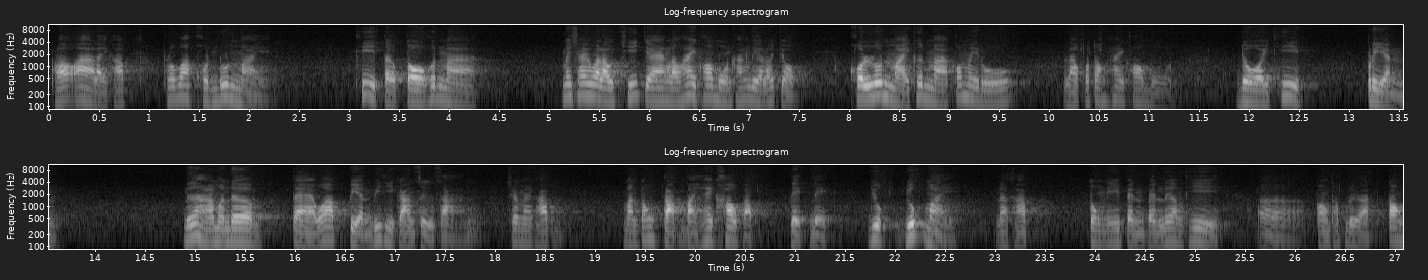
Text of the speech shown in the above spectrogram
เพราะว่าอะไรครับ เพราะว่าคนรุ่นใหม่ ที่เติบโตขึ้นมา ไม่ใช่ว่าเราชี้แจงเราให้ข้อมูลครั้งเดียวแล้วจบ คนรุ่นใหม่ขึ้นมาก็ไม่รู้ เราก็ต้องให้ข้อมูล โดยที่เปลี่ยนเนื้อหาเหมือนเดิม แต่ว่าเปลี่ยนวิธีการสื่อสารใช่ไหมครับ มันต้องปรับไปให้เข้ากับเด็กๆยุคยุคใหม่นะครับ ตรงนี้เป็นเป็นเรื่องที่ กองทัพเรือต้อง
